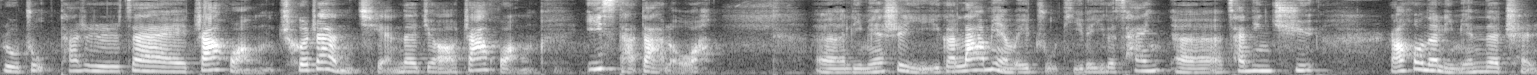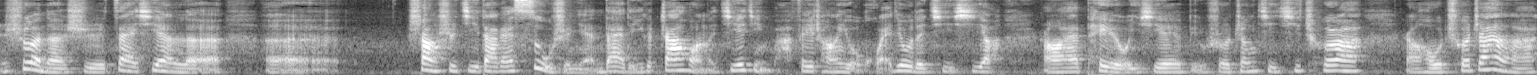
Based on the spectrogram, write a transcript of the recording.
入驻。它是在札幌车站前的叫札幌伊斯塔大楼啊，呃，里面是以一个拉面为主题的一个餐呃餐厅区。然后呢，里面的陈设呢是再现了呃上世纪大概四五十年代的一个札幌的街景吧，非常有怀旧的气息啊。然后还配有一些比如说蒸汽汽车啊，然后车站啊，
